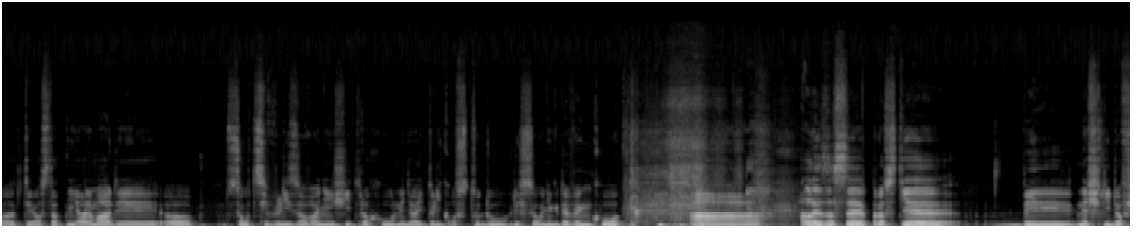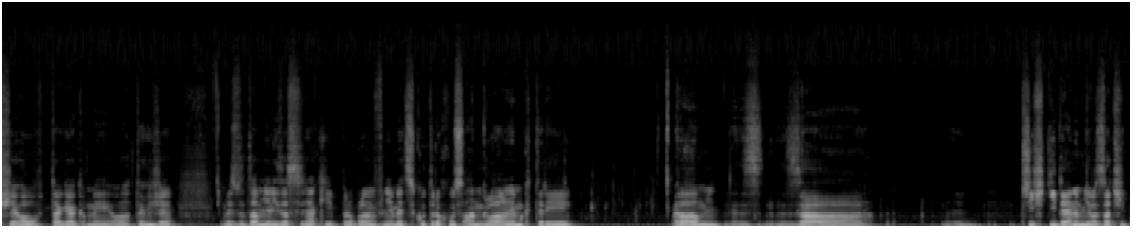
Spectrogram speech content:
uh, ty ostatní armády uh, jsou civilizovanější trochu, nedělají tolik ostudů, když jsou někde venku. A, ale zase prostě by nešli do všeho tak, jak my. Jo? Takže my jsme tam měli zase nějaký problém v Německu trochu s Anglánem, který um, za příští den měl začít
